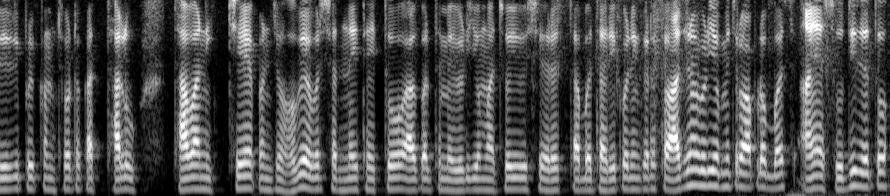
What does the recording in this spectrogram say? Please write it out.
લીલી પરિક્રમ છ ટકા ચાલુ થવાની છે. પણ જો હવે વરસાદ નહીં થાય તો આગળ તમે વિડીયોમાં જોયું છે, રસ્તા બધા રિપોર્ટિંગ કરે. તો આજનો વીડિયો મિત્રો આપણો બસ અહીંયા સુધી જ હતો.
